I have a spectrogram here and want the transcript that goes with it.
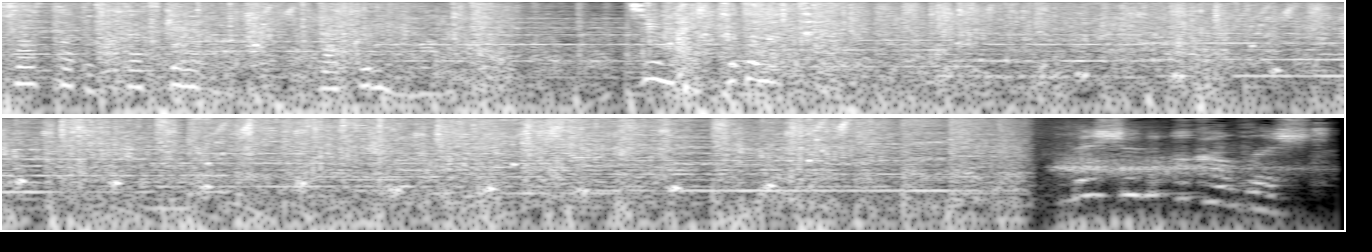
さっさと片付ければ楽に終わる準備が整った Mission accomplished.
